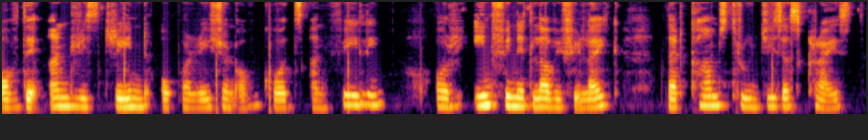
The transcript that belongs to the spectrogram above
of the unrestrained operation of God's unfailing or infinite love, if you like, that comes through Jesus Christ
